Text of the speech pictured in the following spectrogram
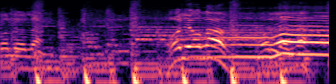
לא, לא, לא. All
